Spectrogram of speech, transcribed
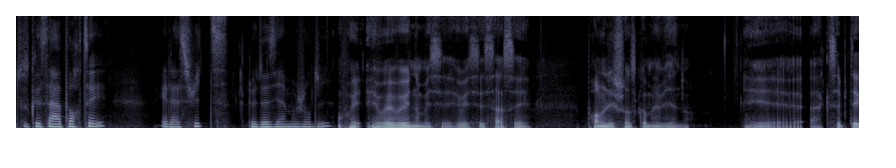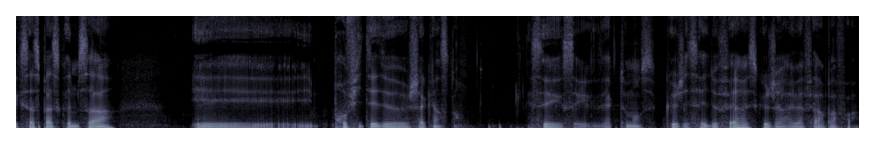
tout ce que ça a apporté et la suite, le deuxième aujourd'hui. Oui, et oui, oui, non, mais c'est oui, c'est ça, c'est prendre les choses comme elles viennent et euh, accepter que ça se passe comme ça et profiter de chaque instant. C'est c'est exactement ce que j'essaye de faire et ce que j'arrive à faire parfois.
